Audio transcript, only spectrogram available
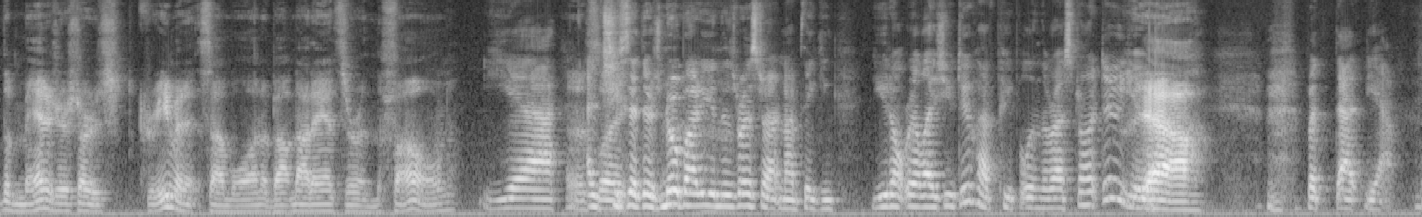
the manager started screaming at someone about not answering the phone. Yeah, And and it's she said, "There's nobody in this restaurant," and I'm thinking, "You don't realize you do have people in the restaurant, do you?" Yeah, But that, yeah.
